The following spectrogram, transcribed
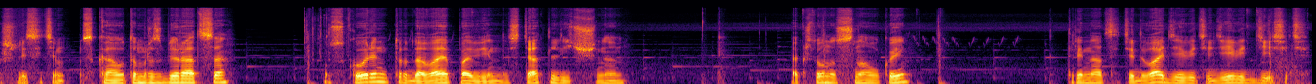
Пошли с этим скаутом разбираться. Ускорен трудовая повинность. Отлично. Так, что у нас с наукой? 13,2, 9,9, 10.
